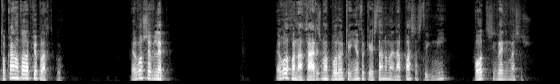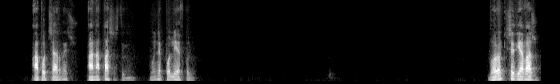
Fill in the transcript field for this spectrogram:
Θα το κάνω τώρα πιο πρακτικό. Εγώ σε βλέπω. Εγώ έχω ένα χάρισμα, μπορώ και νιώθω και αισθάνομαι ανα πάσα στιγμή ό,τι συμβαίνει μέσα σου. Από τις αρνήσεις σου. Ανα πάσα στιγμή. Μου είναι πολύ εύκολο. Μπορώ και σε διαβάζω.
